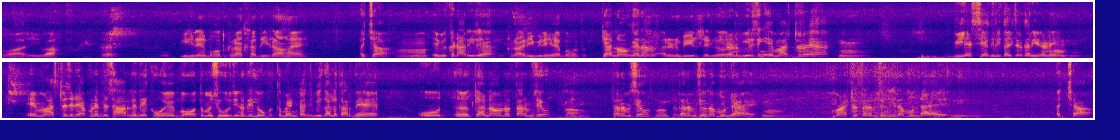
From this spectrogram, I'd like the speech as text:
ਵਾਹ ਜੀ ਵਾਹ। ਹੈ? ਇਹਨੇ ਬਹੁਤ ਖਰਾ ਖਾਦੀ ਜਿਹੜਾ ਹੈ। ਅੱਛਾ। ਇਹ ਵੀ ਖਿਡਾਰੀ ਰਿਹਾ? ਖਿਡਾਰੀ ਵੀ ਰਿਹਾ ਬਹੁਤ। ਕੀ ਨਾਮ ਹੈ ਰਣਵੀਰ ਸਿੰਘ। ਰਣਵੀਰ ਸਿੰਘ ਇਹ ਮਾਸਟਰ ਰਿਹਾ? ਹਾਂ। ਬੀਐਸਸੀ ਐਗਰੀਕਲਚਰ ਕਰੀ ਇਹਨਾਂ ਨੇ? ਇਹ ਮਾਸਟਰ ਜਿਹੜੇ ਆਪਣੇ ਦਸਾਰ ਨੇ ਦੇ ਹੋਏ ਬਹੁਤ ਮਸ਼ਹੂਰ ਜਿਨ੍ਹਾਂ ਦੀ ਲੋਕ ਕਮੈਂਟਾਂ 'ਚ ਵੀ ਗੱਲ ਕਰਦੇ ਆ। ਉਹ ਕਿਆ ਨਾਮ ਉਹਨਾਂ ਧਰਮ ਸਿੰਘ? ਹਾਂ। ਧਰਮ ਸਿੰਘ? ਧਰਮ ਸਿੰਘ ਦਾ ਮੁੰਡਾ ਹੈ। ਮਾਸਟਰ ਧਰਮ ਸਿੰਘ ਜੀ ਦਾ ਮੁੰਡਾ ਹੈ। ਅੱਛਾ।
